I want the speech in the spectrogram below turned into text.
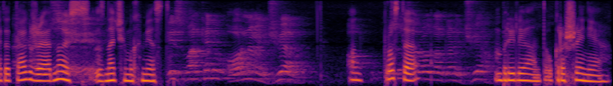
Это также одно из значимых мест. Он просто бриллиант, украшение.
